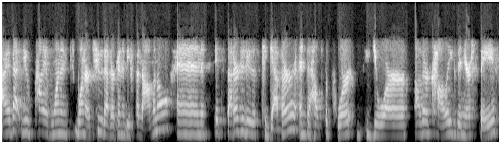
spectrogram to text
I bet you probably have one and one or two that are going to be phenomenal. And it's better to do this together and to help support your other colleagues in your space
